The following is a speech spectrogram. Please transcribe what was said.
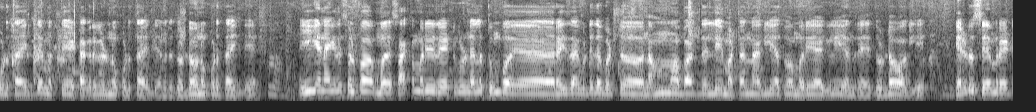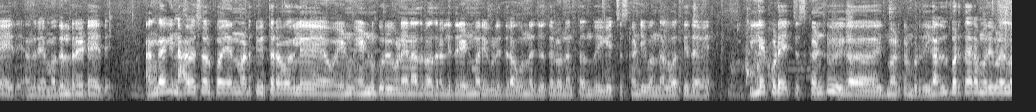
ಕೊಡ್ತಾ ಇದ್ದೆ ಮತ್ತೆ ಟಗರ್ಗಳನ್ನು ಕೊಡ್ತಾ ಇದ್ದೆ ಅಂದ್ರೆ ದೊಡ್ಡವನು ಕೊಡ್ತಾ ಇದ್ದೆ. ಈಗ ಏನಾಗಿದೆ ಸ್ವಲ್ಪ ಮ ಸಾಕಮರಿ ರೇಟ್ಗಳನ್ನೆಲ್ಲ ತುಂಬ ರೈಸ್ ಆಗಿಬಿಟ್ಟಿದೆ ಬಟ್ ನಮ್ಮ ಭಾಗದಲ್ಲಿ ಮಟನ್ ಆಗಲಿ ಅಥವಾ ಮರಿ ಆಗಲಿ ಅಂದರೆ ದೊಡ್ಡವಾಗಲಿ ಎರಡು ಸೇಮ್ ರೇಟೇ ಇದೆ ಅಂದರೆ ಮೊದಲ ರೇಟೇ ಇದೆ. ಹಂಗಾಗಿ ನಾವೇ ಸ್ವಲ್ಪ ಏನು ಮಾಡ್ತೀವಿ ತರವಾಗಲೇ ಹೆಣ್ಣು ಹೆಣ್ಣು ಕುರಿಗಳು ಅದರಲ್ಲಿದ್ದರೆ ಹೆಣ್ಣು ಮರಿಗಳಿದ್ರೆ ಅವನ್ನ ಜೊತೆಲೋ ತಂದು ಈಗ ಹೆಚ್ಚಿಸ್ಕೊಂಡು ಈಗ ಒಂದು ನಲ್ವತ್ತಿದ್ದಾವೆ ಇಲ್ಲೇ ಕೂಡ ಹೆಚ್ಚಿಸ್ಕೊಂಡು ಈಗ ಇದು ಮಾಡ್ಕೊಂಡು ಬರ್ತೀವಿ. ಈಗ ಅಲ್ಲಿ ಬರ್ತಾ ಇರೋ ಮರಿಗಳೆಲ್ಲ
